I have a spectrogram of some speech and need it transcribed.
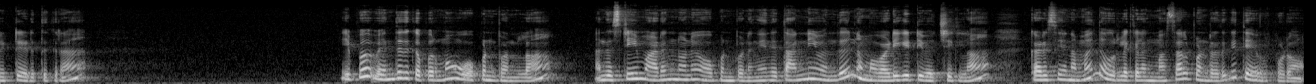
விட்டு எடுத்துக்கிறேன். இப்போ வெந்ததுக்கப்புறமா ஓப்பன் பண்ணலாம். அந்த ஸ்டீம் அடங்கினோடனே ஓப்பன் பண்ணுங்கள் இந்த தண்ணி வந்து நம்ம வடிகட்டி வச்சுக்கலாம். கடைசியாக நம்ம இந்த உருளைக்கிழங்கு மசால் பண்ணுறதுக்கு தேவைப்படும்.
